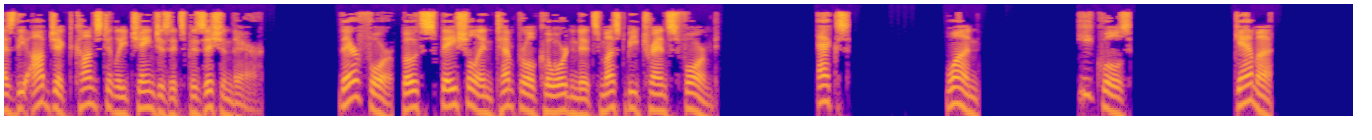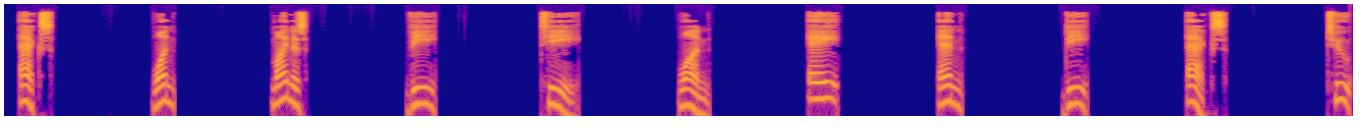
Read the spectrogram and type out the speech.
as the object constantly changes its position there. Therefore, both spatial and temporal coordinates must be transformed. X 1 equals gamma x 1 minus v t 1 a n d x 2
